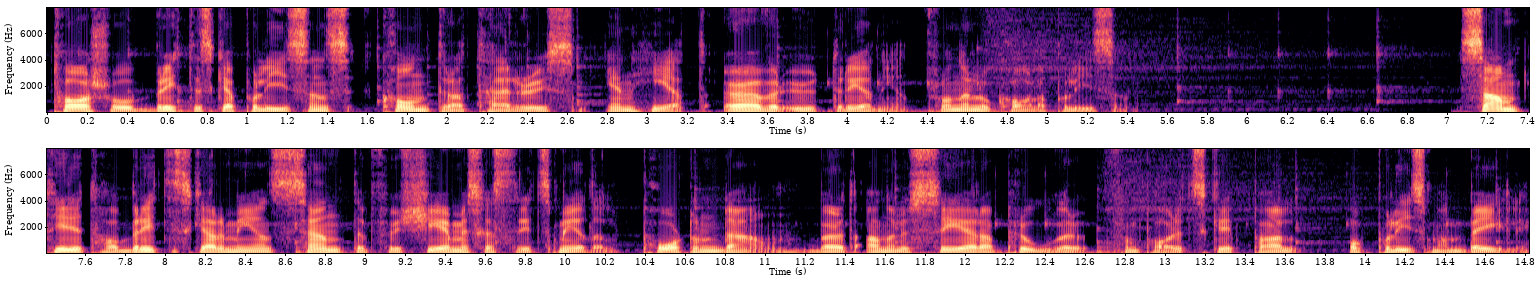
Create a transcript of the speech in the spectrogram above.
tar så brittiska polisens kontraterrorismenhet över utredningen från den lokala polisen. Samtidigt har brittiska arméns center för kemiska stridsmedel, Porton Down, börjat analysera prover från paret Skripal och polisman Bailey.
